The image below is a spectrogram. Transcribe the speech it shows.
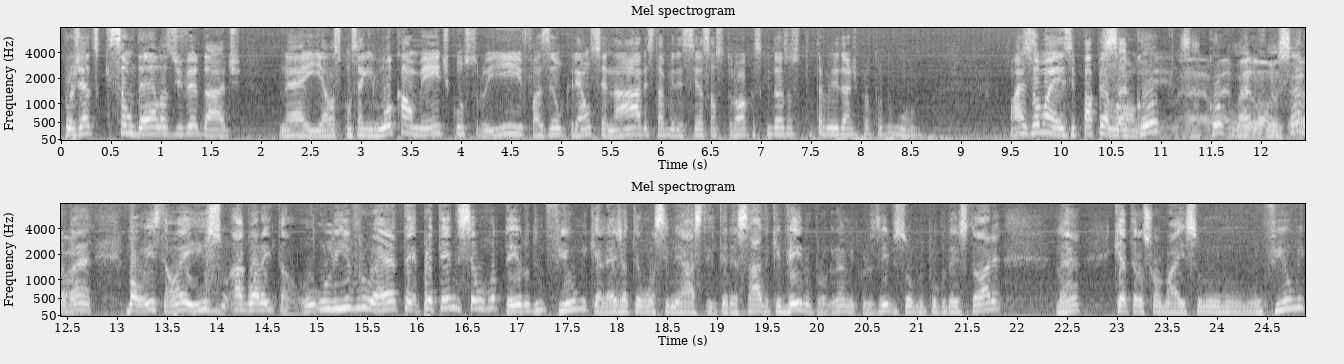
projetos que são delas de verdade. Né? E elas conseguem localmente construir, fazer, um- criar um cenário, estabelecer essas trocas que dão essa sustentabilidade para todo mundo. Mas vamos aí, esse papo é longo. Sacou? aí. Sacou vai- como vai é que longe, funciona? vai Vai- Bom, então é isso. Agora então, o, o livro é te- pretende ser um roteiro de um filme, que aliás já tem uma cineasta interessada, que veio no programa, inclusive, sobre um pouco da história, né? Quer transformar isso num, num- filme,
